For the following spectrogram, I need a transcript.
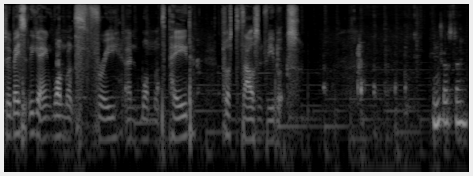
So you're basically getting one month free and one month paid, plus a thousand V bucks. Interesting.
